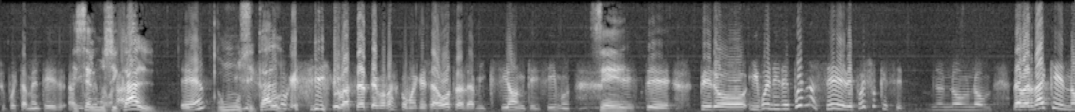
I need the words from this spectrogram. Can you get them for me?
supuestamente... Es el musical. ¿Eh? Un musical. Supongo que sí, que va a ser, ¿te acordás como aquella otra, la micción que hicimos? Sí. Este, pero, y bueno, y después no sé, después yo qué sé, no, no, no, la verdad que no,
